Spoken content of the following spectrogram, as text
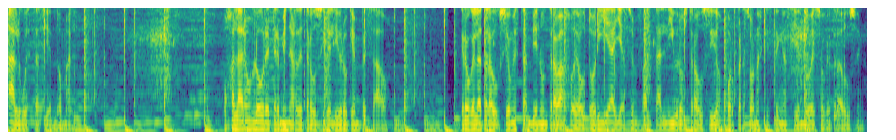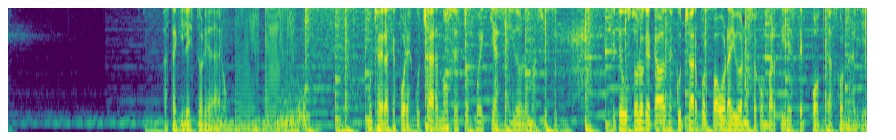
algo está haciendo mal. Ojalá Aaron logre terminar de traducir el libro que ha empezado. Creo que la traducción es también un trabajo de autoría y hacen falta libros traducidos por personas que estén haciendo eso que traducen. Hasta aquí la historia de Aaron. Muchas gracias por escucharnos. Esto fue ¿Qué ha sido lo más útil? Si te gustó lo que acabas de escuchar, por favor ayúdanos a compartir este podcast con alguien.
